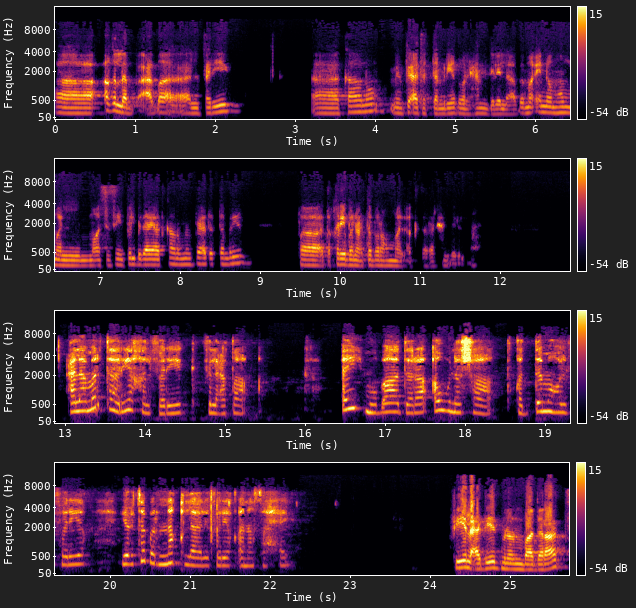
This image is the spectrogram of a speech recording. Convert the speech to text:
آه، أغلب أعضاء الفريق آه، كانوا من فئة التمريض والحمد لله. بما أنهم هم المؤسسين في البدايات كانوا من فئة التمريض فتقريبا يعتبر هم الأكثر الحمد لله. على مر تاريخ الفريق في العطاء أي مبادرة أو نشاط قدمه الفريق يعتبر نقلة لفريق أنا صحي؟ في العديد من المبادرات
